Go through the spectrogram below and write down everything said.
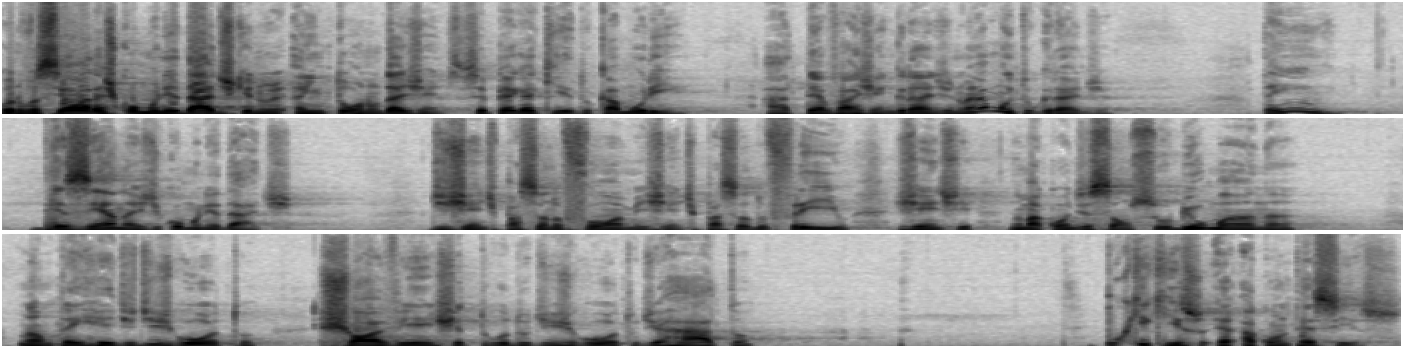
Quando você olha as comunidades que no, em torno da gente, você pega aqui, do Camurim até Vargem Grande, não é muito grande. Tem dezenas de comunidades de gente passando fome, gente passando frio, gente numa condição subhumana, não tem rede de esgoto, chove e enche tudo de esgoto, de rato. Por que, que isso é, acontece isso?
